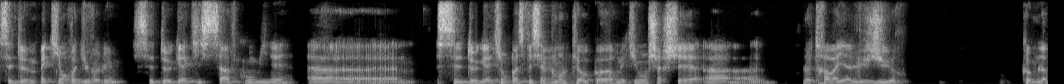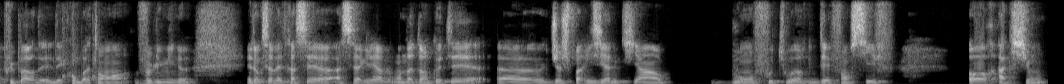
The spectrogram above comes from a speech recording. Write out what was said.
C'est deux mecs qui envoient du volume, c'est deux gars qui savent combiner, euh, c'est deux gars qui n'ont pas spécialement le KO power mais qui vont chercher euh, le travail à l'usure comme la plupart des, combattants volumineux. Et donc ça va être assez euh, assez agréable. On a d'un côté euh, Josh Parisian qui a un bon footwork défensif hors action.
